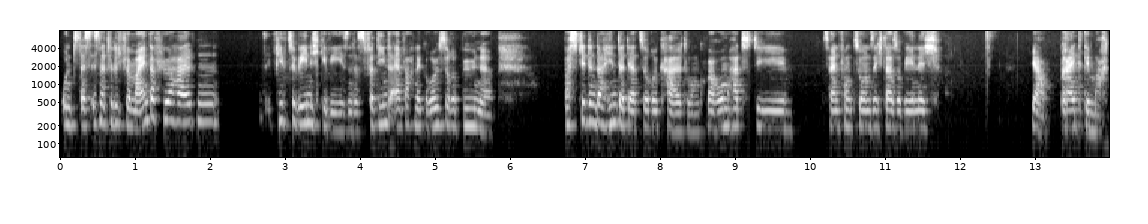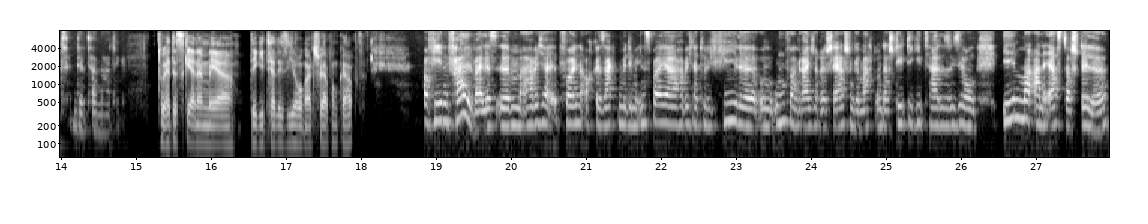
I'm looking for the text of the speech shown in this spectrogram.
Und das ist natürlich für mein Dafürhalten viel zu wenig gewesen. Das verdient einfach eine größere Bühne. Was steht denn dahinter der Zurückhaltung? Warum hat die Sein-Funktion sich da so wenig ja, breit gemacht in der Thematik? Du hättest gerne mehr Digitalisierung als Schwerpunkt gehabt? Auf jeden Fall, weil es, ähm, habe ich ja vorhin auch gesagt, mit dem Inspire habe ich natürlich viele und umfangreiche Recherchen gemacht und da steht Digitalisierung immer an erster Stelle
